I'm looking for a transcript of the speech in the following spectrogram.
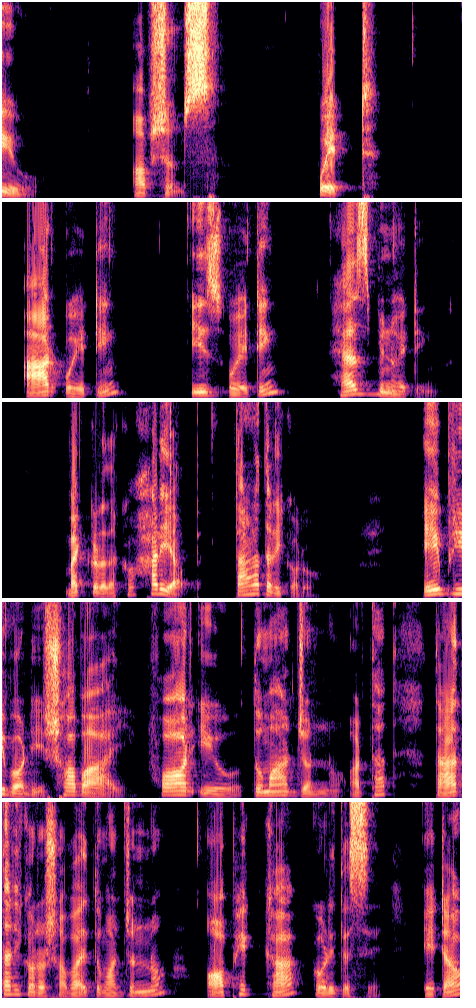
you options wait are waiting is waiting has been waiting বাক্যটা দেখো হারি আপ তাড়াতাড়ি করো। এভরিবডি সবাই ফর ইউ তোমার জন্য। অর্থাৎ তাড়াতাড়ি করো সবাই তোমার জন্য অপেক্ষা করিতেছে। এটাও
